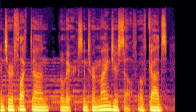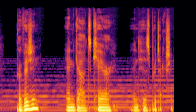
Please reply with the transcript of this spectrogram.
and to reflect on the lyrics and to remind yourself of God's provision and God's care and His protection.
